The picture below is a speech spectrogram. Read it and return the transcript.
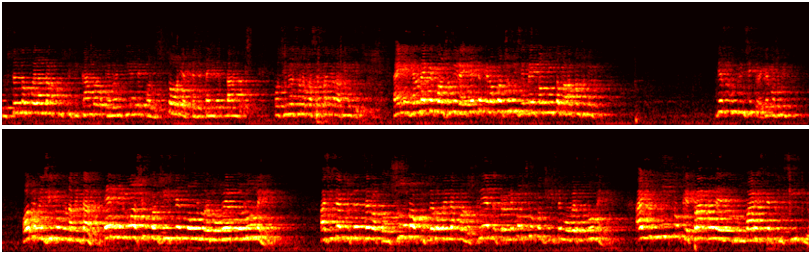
Usted no puede andar justificando lo que no entiende con historias que se está inventando, o si no eso le va a hacer daño a la gente. Ahí me dijeron, hay que consumir, hay gente que no consume y se inventa un mito para no consumir. Y eso es un principio, hay que consumir. Otro principio fundamental, el negocio consiste en mover volumen. Así sea que usted se lo consuma o que usted lo venda con los clientes, pero el negocio consiste en mover volumen. Hay un mito que trata de derrumbar este principio.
